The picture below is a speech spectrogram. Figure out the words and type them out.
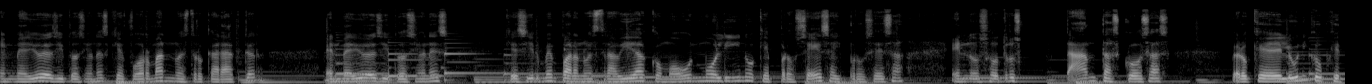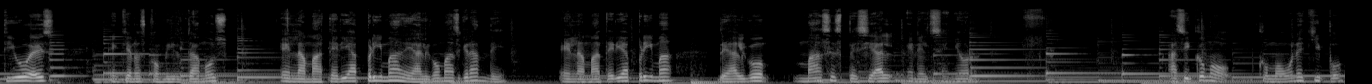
en medio de situaciones que forman nuestro carácter, en medio de situaciones que sirven para nuestra vida como un molino que procesa y procesa en nosotros tantas cosas, pero que el único objetivo es en que nos convirtamos en la materia prima de algo más grande, en la materia prima de algo más especial en el Señor. Así como, como un equipo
